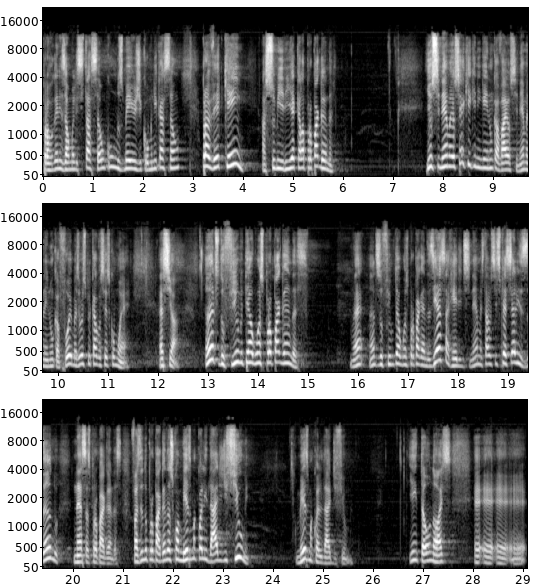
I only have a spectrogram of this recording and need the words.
para organizar uma licitação com os meios de comunicação, para ver quem assumiria aquela propaganda. E o cinema, eu sei aqui que ninguém nunca vai ao cinema, nem nunca foi, mas eu vou explicar a vocês como é. É assim, ó, antes do filme tem algumas propagandas. Né? Antes do filme tem algumas propagandas. E essa rede de cinema estava se especializando nessas propagandas, fazendo propagandas com a mesma qualidade de filme. Mesma qualidade de filme. E então nós é, é, é,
